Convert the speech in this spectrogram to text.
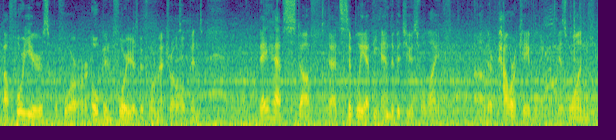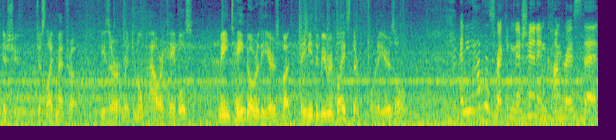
about four years before, or opened four years before Metro opened they have stuff that's simply at the end of its useful life. Uh, their power cabling is one issue, just like Metro. These are original power cables, maintained over the years, but they need to be replaced. They're 40 years old. And you have this recognition in Congress that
